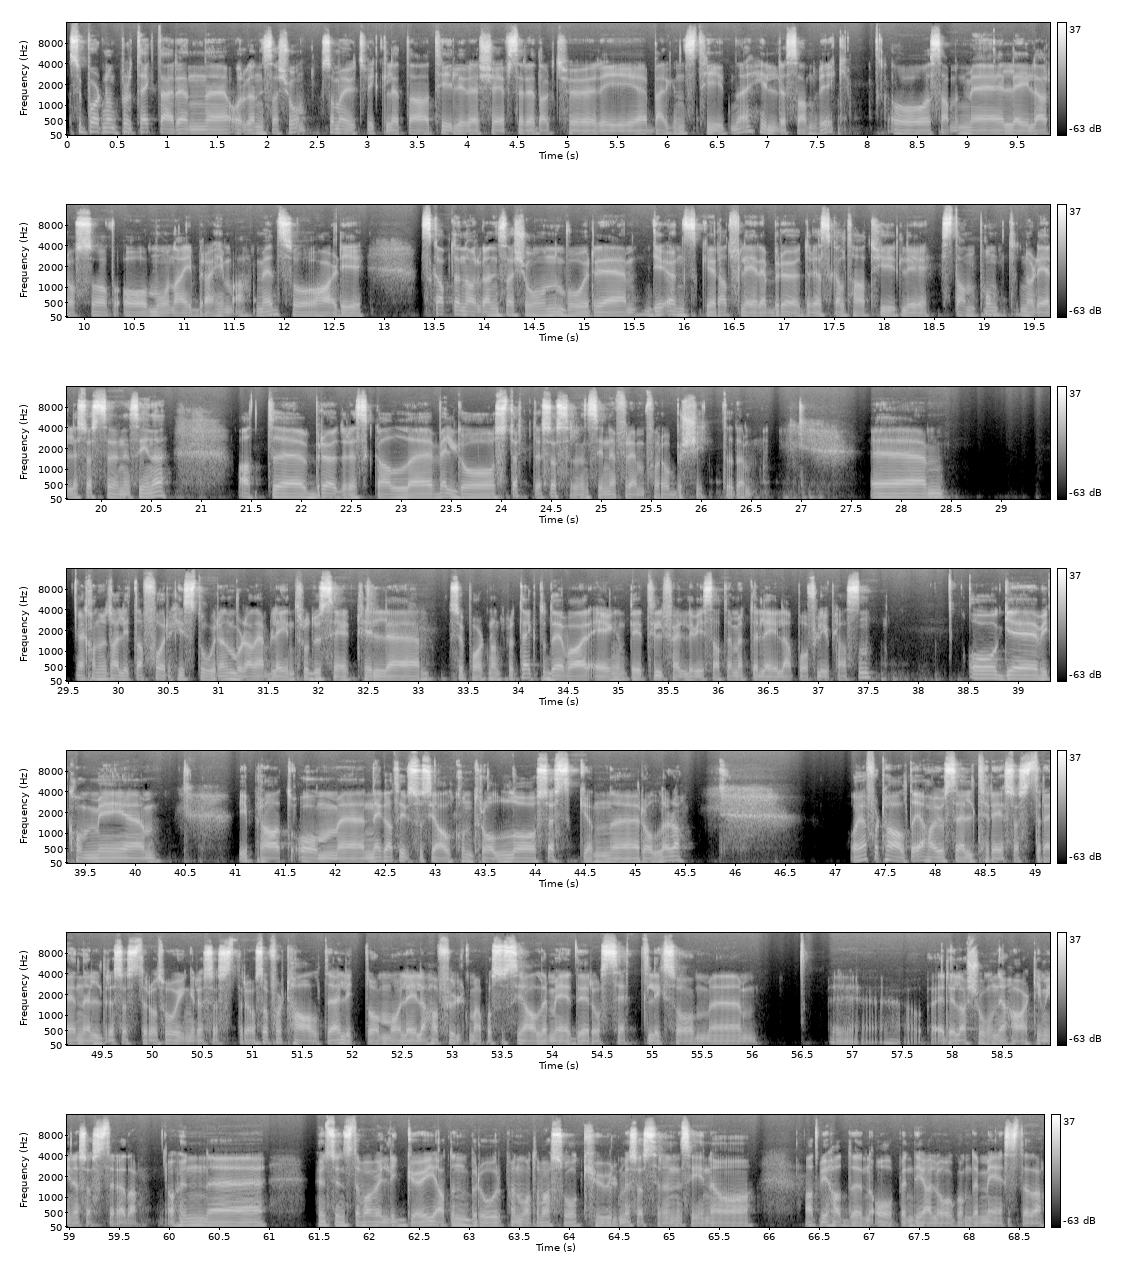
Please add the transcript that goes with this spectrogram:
Support Not Protect er en organisasjon som er utviklet av tidligere sjefsredaktør i Bergens Tidende, Hilde Sandvik. Og sammen med Leila Rossov og Mona Ibrahim Ahmed så har de skapt en organisasjon hvor de ønsker at flere brødre skal ta tydelig standpunkt når det gjelder søstrene sine. At brødre skal velge å støtte søstrene sine fremfor å beskytte dem. Jeg kan jo ta litt av forhistorien, hvordan jeg ble introdusert til Support Not Protect. og Det var egentlig tilfeldigvis at jeg møtte Leila på flyplassen. Og vi kom i, i prat om negativ sosial kontroll og søskenroller, da. Og jeg fortalte, jeg har jo selv tre søstre, en eldre søster og to yngre søstre, og så fortalte jeg litt om, og Leila har fulgt meg på sosiale medier og sett liksom eh, eh, relasjonen jeg har til mine søstre, da. Og hun eh, hun syntes det var veldig gøy at en bror på en måte var så kul med søstrene sine, og at vi hadde en åpen dialog om det meste, da.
